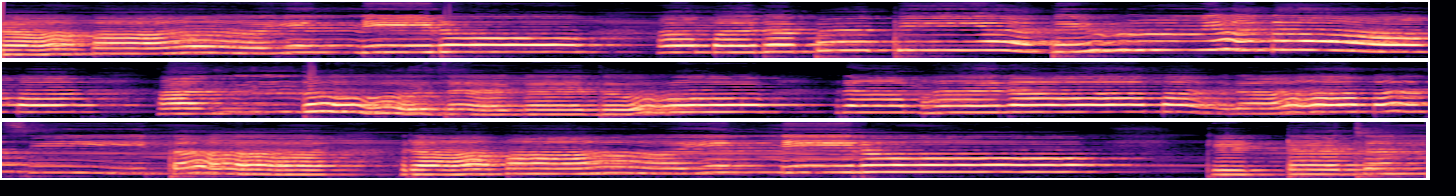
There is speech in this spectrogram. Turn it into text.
रामायणीरो अमरपति यदि राम अन्दो जगदो राम राम राम सीता रामायन्निीरो केटलि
